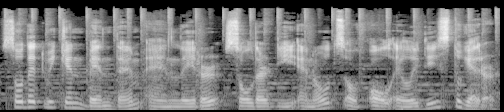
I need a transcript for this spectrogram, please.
so that we can bend them and later solder the anodes of all LEDs together.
